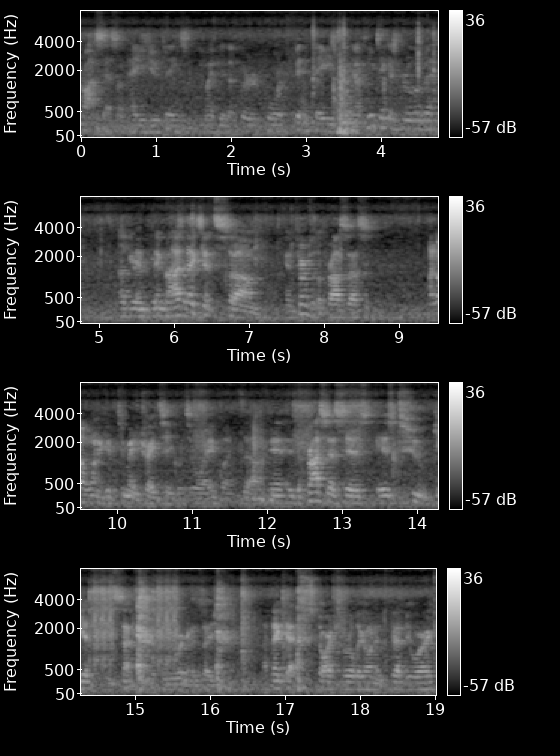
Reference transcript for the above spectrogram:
process on how you do things? You might be the third, fourth, fifth phase right now. Can you take us through a little bit of your And, your and I think it's, um, in terms of the process, I don't want to give too many trade secrets away, but, uh, i- i- the process is, is to get consensus within the organization. I think that starts early on in February.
